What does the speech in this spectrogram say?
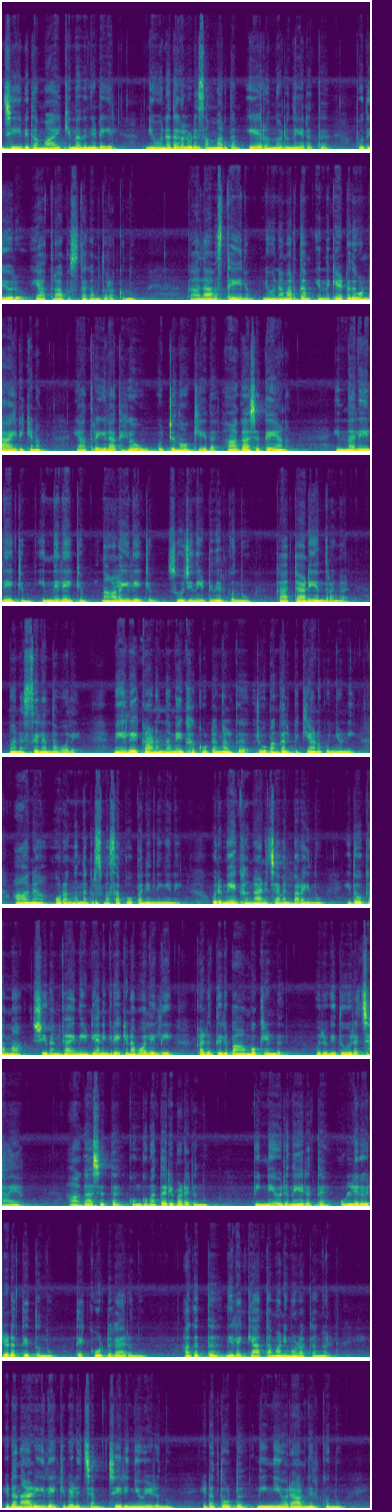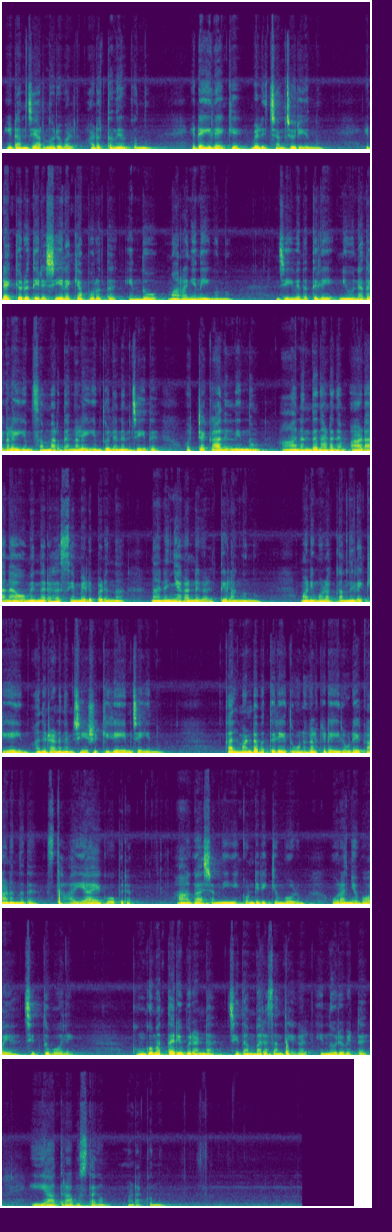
ജീവിതം വായിക്കുന്നതിനിടയിൽ ന്യൂനതകളുടെ സമ്മർദ്ദം ഏറുന്നൊരു നേരത്ത് പുതിയൊരു യാത്രാപുസ്തകം തുറക്കുന്നു. കാലാവസ്ഥയിലും ന്യൂനമർദ്ദം എന്ന് കേട്ടതുകൊണ്ടായിരിക്കണം യാത്രയിൽ അധികവും ഉറ്റുനോക്കിയത് ആകാശത്തെയാണ്. ഇന്നലെയിലേക്കും ഇന്നിലേക്കും നാളെയിലേക്കും സൂചി നീട്ടി നിൽക്കുന്നു കാറ്റാടി യന്ത്രങ്ങൾ മനസ്സിലെന്ന പോലെ. മേലെ കാണുന്ന മേഘക്കൂട്ടങ്ങൾക്ക് രൂപം കൽപ്പിക്കുകയാണ് കുഞ്ഞുണ്ണി. ആന ഉറങ്ങുന്ന ക്രിസ്മസ് അപ്പൂപ്പൻ എന്നിങ്ങനെ. ഒരു മേഘം കാണിച്ച് അവൻ പറയുന്നു ഇതൊക്കമ്മ ശിവൻ കൈനീട്ടി അനുഗ്രഹിക്കണ പോലെയല്ലേ? കഴുത്തിൽ പാമ്പൊക്കെ ഉണ്ട്. ഒരു വിദൂര ഛായ. ആകാശത്ത് കുങ്കുമത്തരി പടരുന്നു. പിന്നെ ഒരു നേരത്ത് ഉള്ളിലൊരിടത്തെത്തുന്നു തെക്കോട്ട് കയറുന്നു. അകത്ത് നിലയ്ക്കാത്ത മണിമുഴക്കങ്ങൾ. ഇടനാഴിയിലേക്ക് വെളിച്ചം ചെരിഞ്ഞു വീഴുന്നു. ഇടത്തോട്ട് നീങ്ങി ഒരാൾ നിൽക്കുന്നു. ഇടം ചേർന്നൊരുവൾ അടുത്ത് നിൽക്കുന്നു. ഇടയിലേക്ക് വെളിച്ചം ചൊരിയുന്നു. ഇടയ്ക്കൊരു തിരശീലയ്ക്കപ്പുറത്ത് എന്തോ മറഞ്ഞു നീങ്ങുന്നു. ജീവിതത്തിലെ ന്യൂനതകളെയും സമ്മർദ്ദങ്ങളെയും തുലനം ചെയ്ത് ഒറ്റക്കാലിൽ നിന്നും ആനന്ദ നടനം ആടാനാവുമെന്ന രഹസ്യം വെളിപ്പെടുന്ന നനഞ്ഞ കണ്ണുകൾ തിളങ്ങുന്നു. മണിമുഴക്കം നിലയ്ക്കുകയും അനുരണനം ശേഷിക്കുകയും ചെയ്യുന്നു. കൽമണ്ഡപത്തിലെ തൂണുകൾക്കിടയിലൂടെ കാണുന്നത് സ്ഥായിയായ ഗോപുരം. ആകാശം നീങ്ങിക്കൊണ്ടിരിക്കുമ്പോഴും ഉറഞ്ഞുപോയ ചിത്തുപോലെ. കുങ്കുമത്തരി പുരണ്ട ചിദംബര സന്ധ്യകൾ എന്നുരുവിട്ട് ഈ യാത്രാപുസ്തകം മടക്കുന്നു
